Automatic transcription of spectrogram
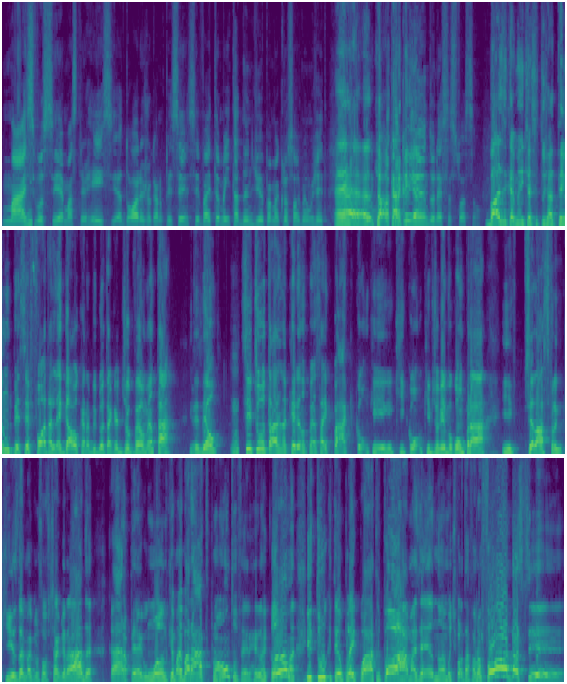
Mas se você é Master Race e adora jogar no PC, você vai também estar dando dinheiro pra Microsoft do mesmo jeito. É, que, Ela cara, tá que- ganhando nessa situação. basicamente, se tu já tem um PC foda, legal, cara, a biblioteca de jogo vai aumentar. Entendeu? Se tu tá querendo pensar em pá, que, que, que, que videogame vou comprar e, sei lá, as franquias da Microsoft te agrada, cara, pega um ano que é mais barato, pronto, velho, não reclama. E tu que tem o Play 4, porra, mas é, não é multiplataforma, foda-se!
